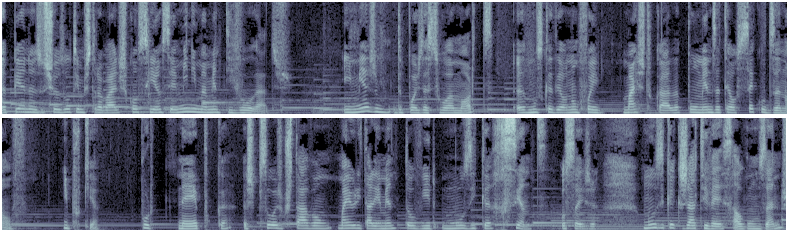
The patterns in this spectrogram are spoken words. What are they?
apenas os seus últimos trabalhos conseguiam ser minimamente divulgados. E mesmo depois da sua morte, a música dele não foi mais tocada, pelo menos até o século XIX. E porquê? Na época as pessoas gostavam maioritariamente de ouvir música recente, ou seja, música que já tivesse alguns anos,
